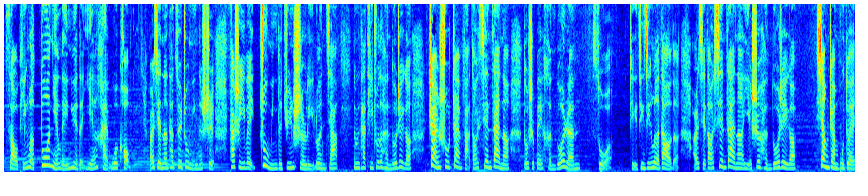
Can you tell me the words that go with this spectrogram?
扫平了多年为虐的沿海倭寇。而且呢，他最著名的是，他是一位著名的军事理论家。那么他提出的很多这个战术战法，到现在呢，都是被很多人所这个津津乐道的。而且到现在呢，也是很多这个巷战部队，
